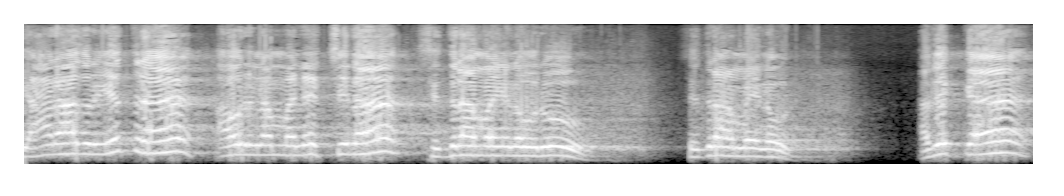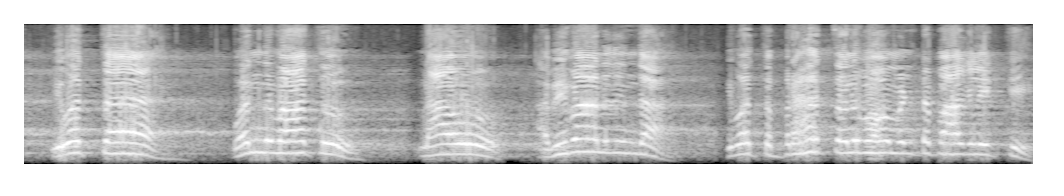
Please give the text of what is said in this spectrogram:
ಯಾರಾದರೂ ಇದ್ರೆ ಅವರು ನಮ್ಮ ನೆಚ್ಚಿನ ಸಿದ್ದರಾಮಯ್ಯನವರು. ಸಿದ್ದರಾಮಯ್ಯನವರು. ಅದಕ್ಕೆ ಇವತ್ತ ಒಂದು ಮಾತು ನಾವು ಅಭಿಮಾನದಿಂದ ಇವತ್ತು ಬೃಹತ್ ಅನುಭವ ಮಂಟಪ ಆಗಲಿಕ್ಕೆ,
